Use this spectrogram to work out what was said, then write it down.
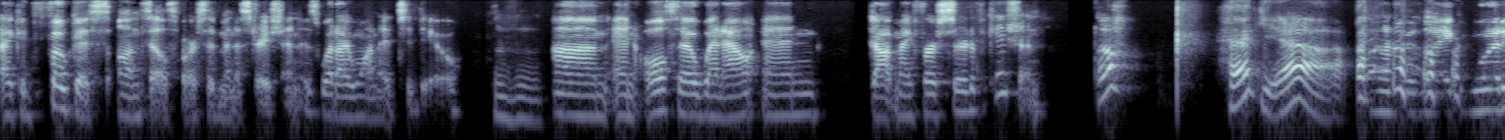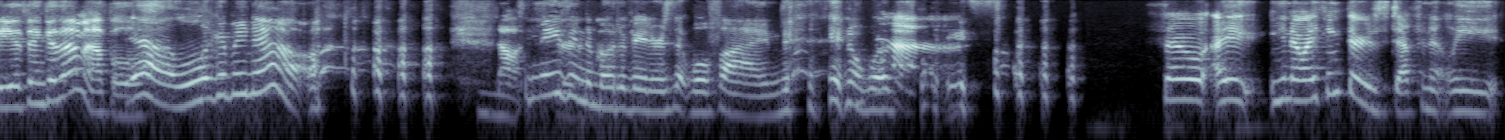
I could focus on Salesforce administration, is what I wanted to do. Mm-hmm. Um, and also went out and got my first certification. Oh, heck yeah. Like, what do you think of them apples? Yeah, look at me now. Not it's amazing sure. the motivators that we'll find in a workplace. Yeah. so I, you know, I think there's definitely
